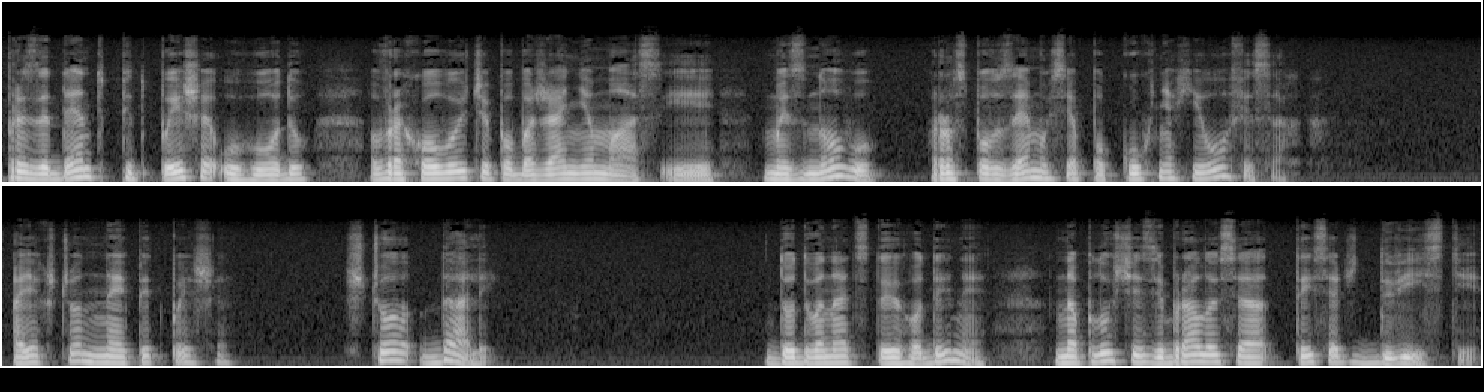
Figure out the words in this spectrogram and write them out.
президент підпише угоду, враховуючи побажання мас, і ми знову розповземося по кухнях і офісах. А якщо не підпише, що далі? До 12 години на площі зібралося 1200.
